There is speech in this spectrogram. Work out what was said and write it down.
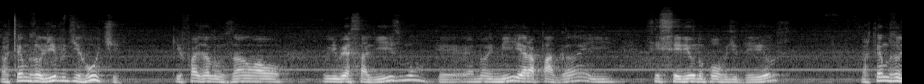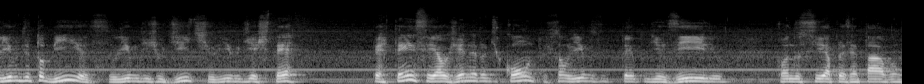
Nós temos o livro de Ruth, que faz alusão ao universalismo, que é Noemi era pagã e se inseriu no povo de Deus. Nós temos o livro de Tobias, o livro de Judite, o livro de Esther. Pertencem ao gênero de contos, são livros do tempo de exílio, quando se apresentavam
